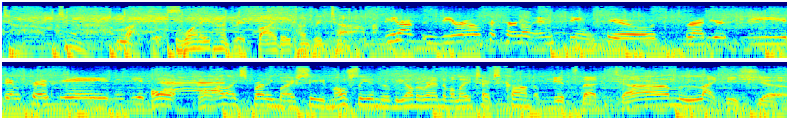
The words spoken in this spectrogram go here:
Tom, Tom. Leykis. 1-800-5800-TOM. You have zero paternal instinct to spread your seed and procreate and be a dad. Oh, dad. well, I like spreading my seed mostly into the other end of a latex condom. It's the Tom Leykis Show.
